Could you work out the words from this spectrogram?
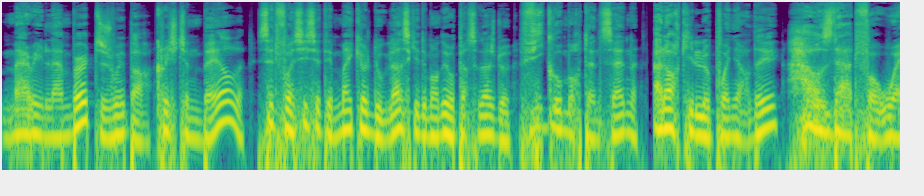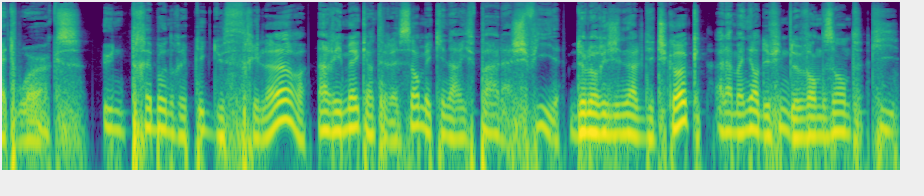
Mary Lambert, joué par Christian Bale. Cette fois-ci, c'était Michael Douglas qui demandait au personnage de Viggo Mortensen, alors qu'il le poignardait, How's that for wet works? une très bonne réplique du thriller, un remake intéressant mais qui n'arrive pas à la cheville de l'original d'Hitchcock, à la manière du film de Van Zandt qui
